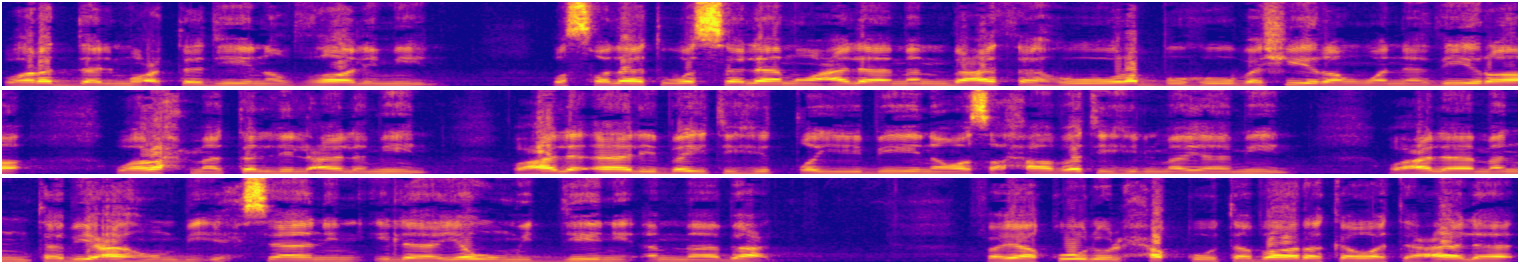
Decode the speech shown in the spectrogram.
ورد المعتدين الظالمين. والصلاة والسلام على من بعثه ربه بشيرا ونذيرا ورحمة للعالمين. وعلى آل بيته الطيبين وصحابته الميامين. وعلى من تبعهم بإحسان إلى يوم الدين أما بعد. فيقول الحق تبارك وتعالى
